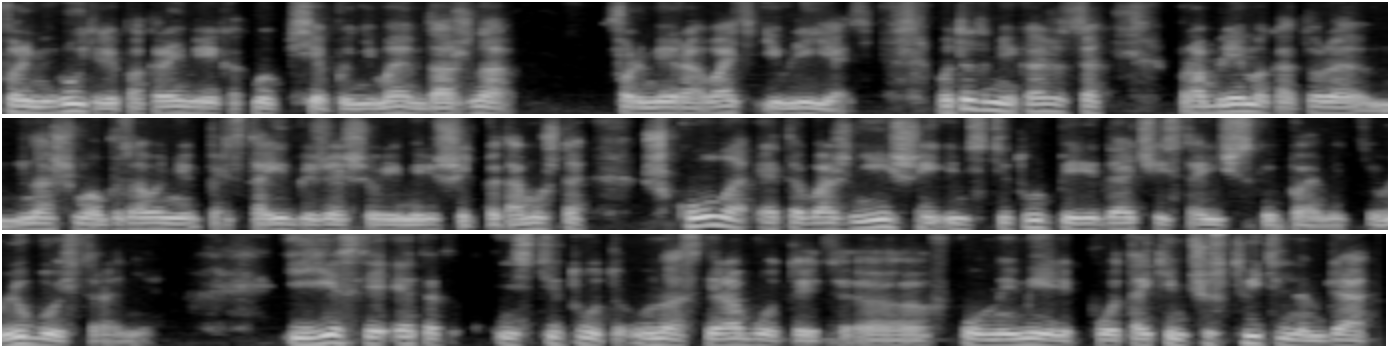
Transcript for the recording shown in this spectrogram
формирует, или, по крайней мере, как мы все понимаем, должна формировать и влиять. Вот это, мне кажется, проблема, которая нашему образованию предстоит в ближайшее время решить, потому что школа – это важнейший институт передачи исторической памяти в любой стране. И если этот институт у нас не работает э, в полной мере по таким чувствительным для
